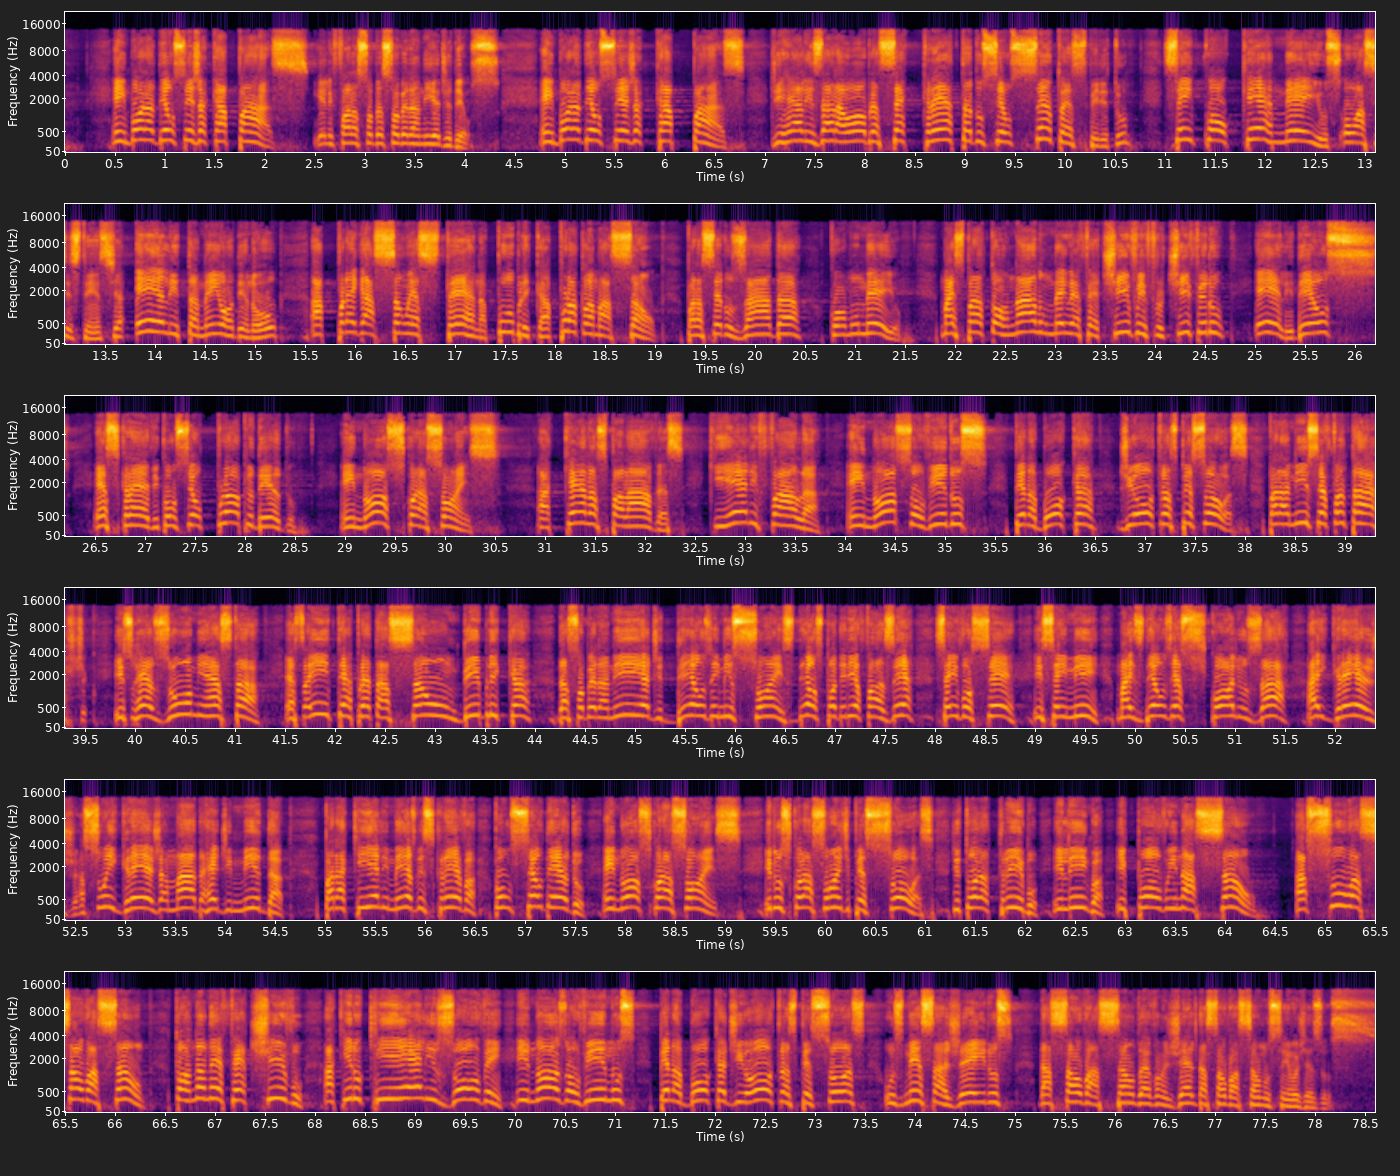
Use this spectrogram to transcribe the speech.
Embora Deus seja capaz, e ele fala sobre a soberania de Deus, embora Deus seja capaz de realizar a obra secreta do seu Santo Espírito, sem qualquer meios ou assistência, ele também ordenou a pregação externa, pública, a proclamação, para ser usada como um meio. Mas para torná-lo um meio efetivo e frutífero, ele, Deus, escreve com seu próprio dedo em nossos corações aquelas palavras que ele fala em nossos ouvidos pela boca de outras pessoas. Para mim isso é fantástico. Isso resume esta essa interpretação bíblica da soberania de Deus em missões. Deus poderia fazer sem você e sem mim, mas Deus escolhe usar a igreja, a sua igreja amada, redimida, para que Ele mesmo escreva com o seu dedo em nossos corações e nos corações de pessoas de toda tribo e língua e povo e nação, a sua salvação, tornando efetivo aquilo que eles ouvem e nós ouvimos pela boca de outras pessoas, os mensageiros da salvação, do Evangelho da salvação no Senhor Jesus.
